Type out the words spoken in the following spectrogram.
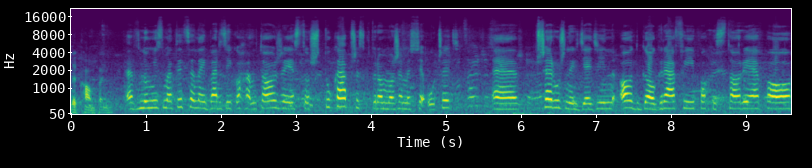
the company. W numizmatyce najbardziej kocham to, że jest to sztuka, przez którą możemy się uczyć e, przeróżnych dziedzin, od geografii, po historię, po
